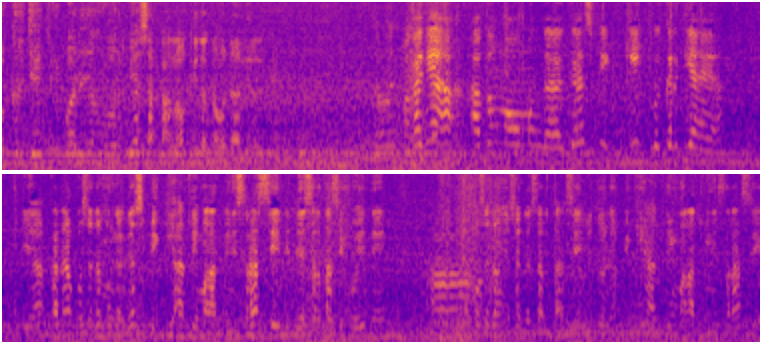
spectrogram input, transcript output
Bekerja itu ibadah yang luar biasa kalau kita tahu dalilnya makanya abang mau menggagas fikih bekerja ya Iya, karena aku sudah menggagas fikih anti maladministrasi di disertasiku ini. oh. Aku sedang nyusun disertasi judulnya fikih anti maladministrasi.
